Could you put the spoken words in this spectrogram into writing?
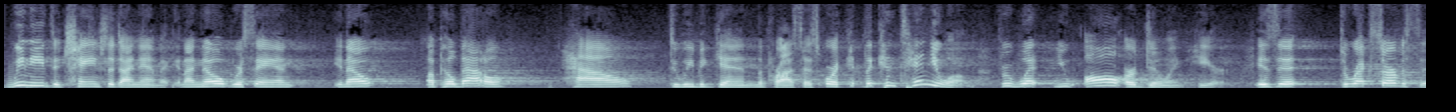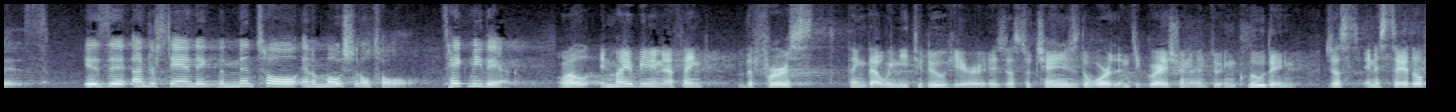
We need to change the dynamic. And I know we're saying, you know, uphill battle. How do we begin the process or the continuum through what you all are doing here? Is it direct services? Is it understanding the mental and emotional toll? Take me there. Well, in my opinion, I think the first thing that we need to do here is just to change the word integration into including. Just instead of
